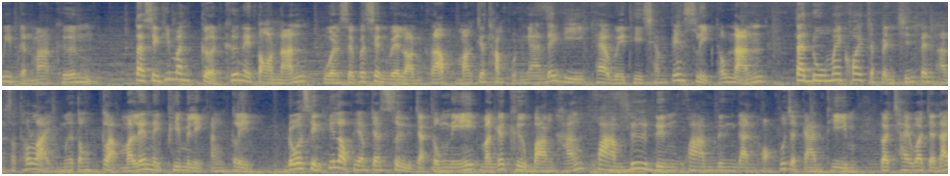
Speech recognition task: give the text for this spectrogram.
วีปกันมากขึ้น แต่สิ่งที่มันเกิดขึ้นในตอนนั้นฮวนเซเปอร์เซนเวลอนครับ มักจะทำผลงานได้ดีแค่เวทีแชมเปี้ยนส์ลีกเท่านั้น แต่ดูไม่ค่อยจะเป็นชิ้นเป็นอันสักเท่าไหร่เมื่อต้องกลับมาเล่นในพรีเมียร์ลีกอังกฤษ โดยสิ่งที่เราพยายามจะสื่อจากตรงนี้ มันก็คือบางครั้งความดื้อดึงความดึงดันของผู้จัดการทีม ก็ใช่ว่าจะได้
